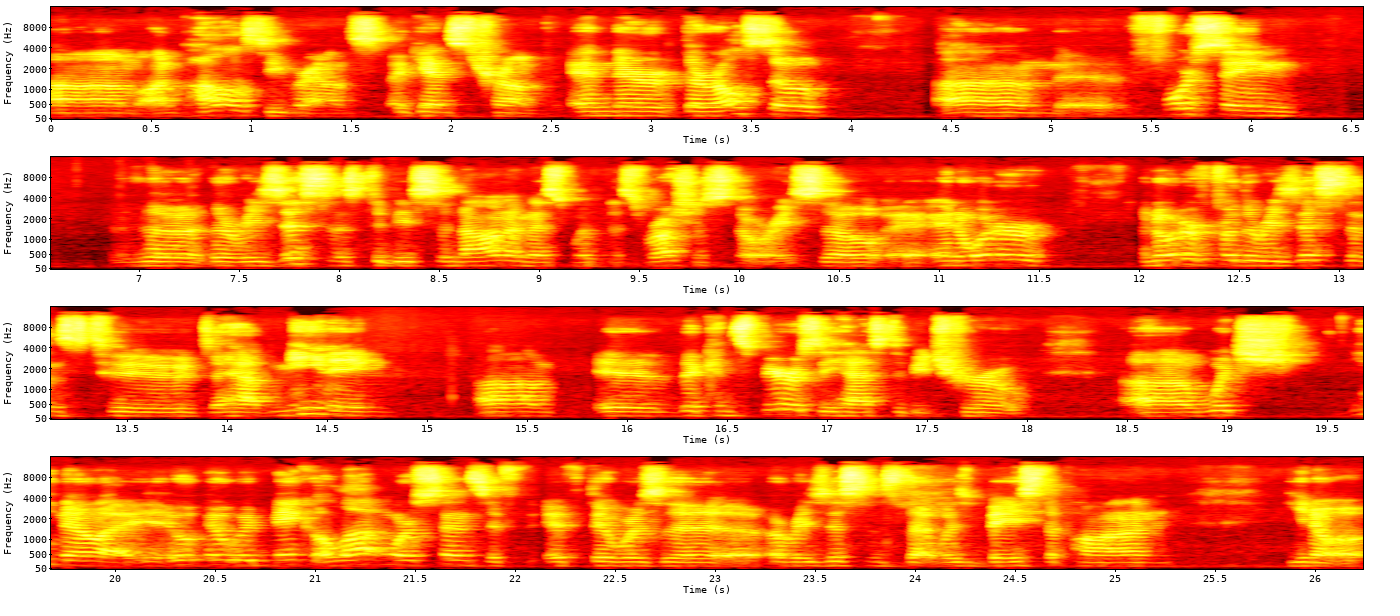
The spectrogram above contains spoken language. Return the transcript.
um, on policy grounds against Trump, and they're they're also um, forcing the the resistance to be synonymous with this Russia story. So in order in order for the resistance to to have meaning, um, the conspiracy has to be true, uh, which you know it, it, would make a lot more sense if if there was a, a, resistance that was based upon you know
